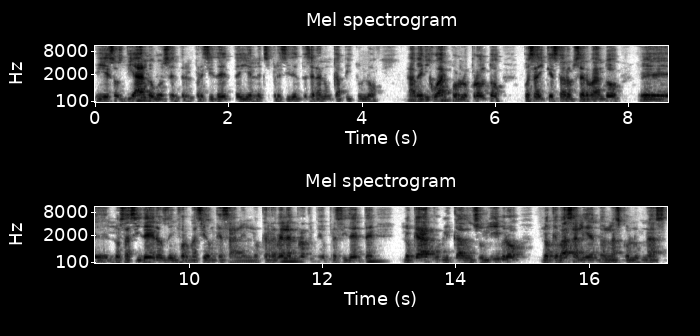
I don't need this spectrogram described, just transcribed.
y esos diálogos entre el presidente y el expresidente serán un capítulo a averiguar. Por lo pronto, pues hay que estar observando eh, los asideros de información que salen, lo que revela el propio presidente, lo que ha publicado en su libro, lo que va saliendo en las columnas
